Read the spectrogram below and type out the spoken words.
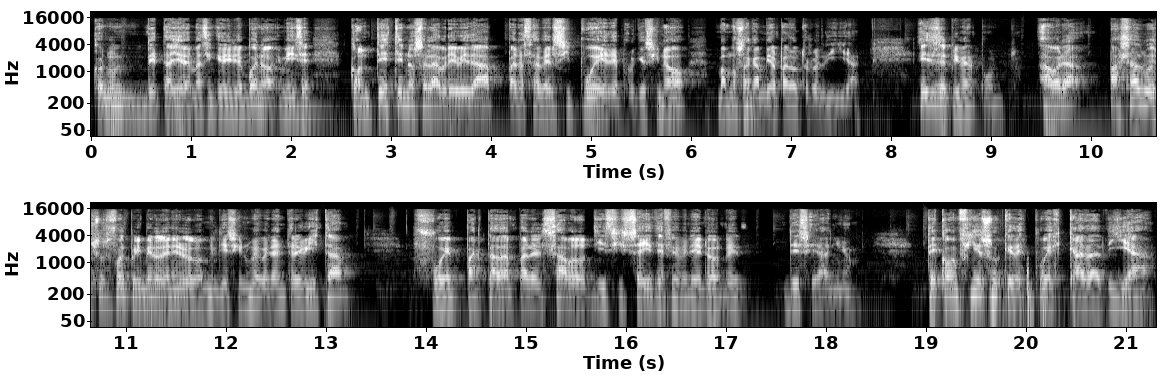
Con un detalle además increíble. Bueno, y me dice, contéstenos a la brevedad para saber si puede, porque si no, vamos a cambiar para otro día. Ese es el primer punto. Ahora, pasado eso, fue el primero de enero de 2019. La entrevista fue pactada para el sábado 16 de febrero de, de ese año. Te confieso que después, cada día,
